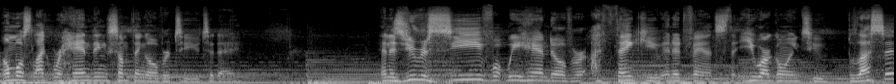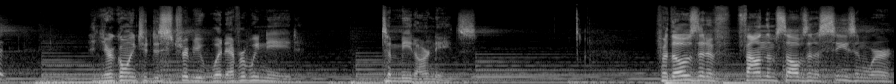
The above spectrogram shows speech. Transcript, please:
almost like we're handing something over to you today? And as you receive what we hand over, I thank you in advance that you are going to bless it and you're going to distribute whatever we need to meet our needs. For those that have found themselves in a season where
